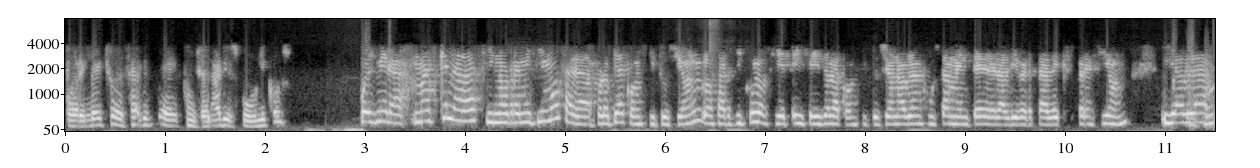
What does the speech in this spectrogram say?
por el hecho de ser eh, funcionarios públicos? Pues mira, más que nada, si nos remitimos a la propia Constitución, los artículos 7 y 6 de la Constitución hablan justamente de la libertad de expresión y habla,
